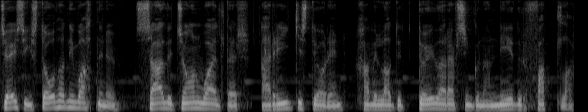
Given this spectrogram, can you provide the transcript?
Jay-Z stóð þarna í vatninu sagði John Wilder að ríkistjórin hafi látið dauðarefsinguna niður falla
